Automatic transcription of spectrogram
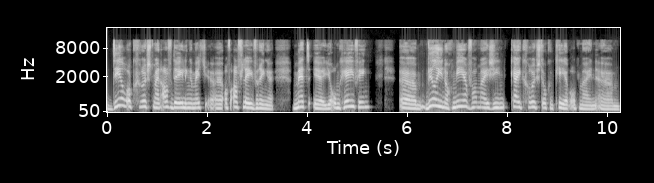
Deel ook gerust mijn afdelingen met je, uh, of afleveringen met eh, je omgeving. Um, wil je nog meer van mij zien? Kijk gerust ook een keer op mijn um,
